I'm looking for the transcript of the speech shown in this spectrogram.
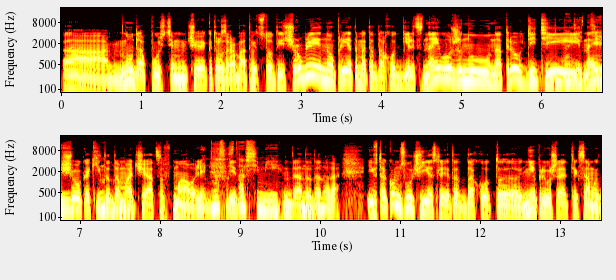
а, ну, допустим, человек, который зарабатывает 100 тысяч рублей, но при этом этот доход делится на его жену, на трех детей, на, детей. на еще каких-то угу. домочадцев, мало ли. На состав И, семьи. Да, да, да, да, да. И в таком случае, если этот доход э, не превышает тех самых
